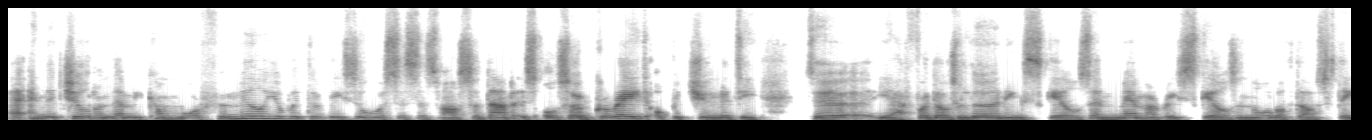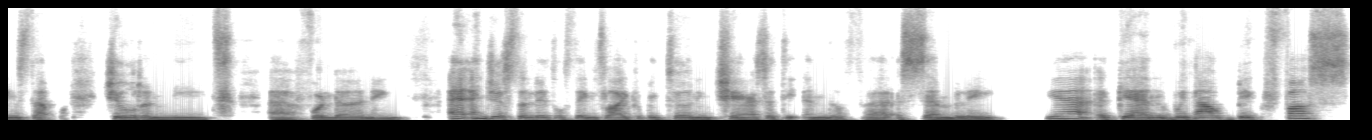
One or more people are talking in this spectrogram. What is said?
and the children then become more familiar with the resources as well. So that is also a great opportunity to yeah for those learning skills and memory skills and all of those things that children need uh, for learning. And, and, just the little things like returning chairs at the end of uh, assembly. Yeah again without big fuss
